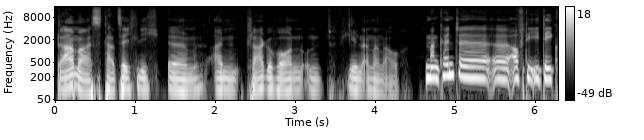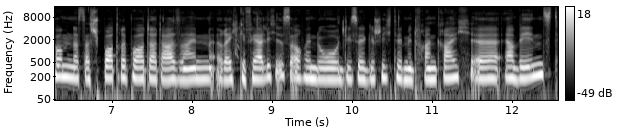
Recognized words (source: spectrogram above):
Dramas tatsächlich ähm, einem klar geworden und vielen anderen auch. Man könnte äh, auf die Idee kommen, dass das Sportreporter-Dasein recht gefährlich ist, auch wenn du diese Geschichte mit Frankreich äh, erwähnst.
